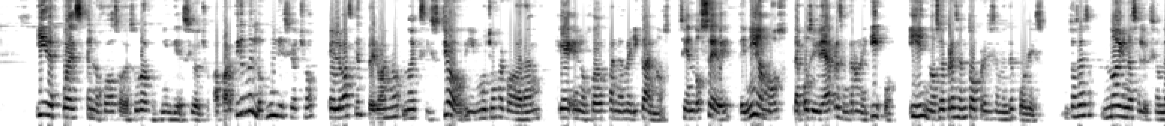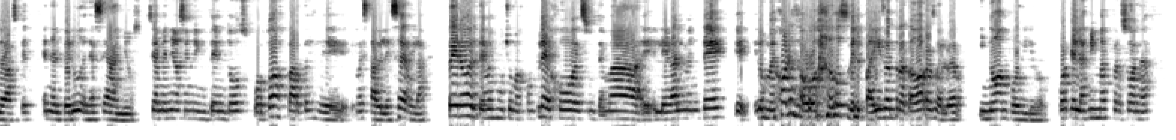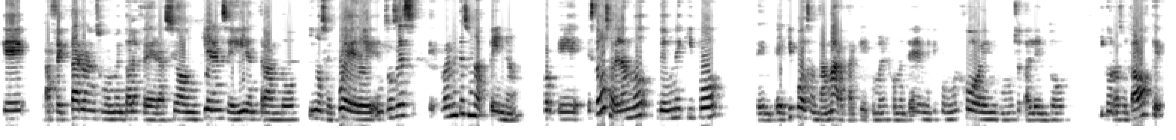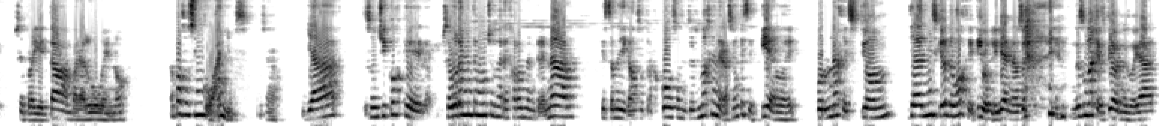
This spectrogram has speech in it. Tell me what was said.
y después en los Juegos Sur 2018. A partir del 2018, el básquet peruano no existió y muchos recordarán que en los Juegos Panamericanos, siendo sede, teníamos la posibilidad de presentar un equipo y no se presentó precisamente por eso. Entonces, no hay una selección de básquet en el Perú desde hace años. Se han venido haciendo intentos por todas partes de restablecerla, pero el tema es mucho más complejo, es un tema eh, legalmente que los mejores abogados del país han tratado de resolver y no han podido, porque las mismas personas que afectaron en su momento a la federación quieren seguir entrando y no se puede. Entonces, eh, realmente es una pena, porque estamos hablando de un equipo, el equipo de Santa Marta, que como les comenté, es un equipo muy joven, con mucho talento y con resultados que se proyectaban para algo bueno. Han pasado cinco años, o sea, ya son chicos que seguramente muchos dejaron de entrenar, que están dedicados a otras cosas, entonces una generación que se pierde por una gestión, ya ni siquiera tengo objetivos, Liliana, o sea, no es una gestión,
